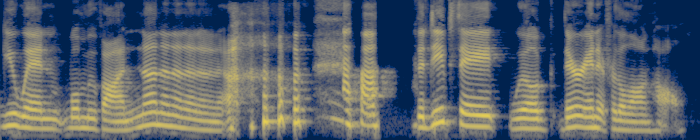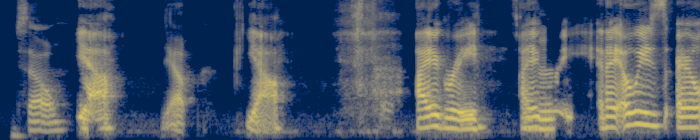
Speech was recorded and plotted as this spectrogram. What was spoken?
you win, we'll move on. No, no, no, no, no, no. the deep state will, they're in it for the long haul. So, yeah. Yep. Yeah. I agree. I mm-hmm. agree. And I always I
